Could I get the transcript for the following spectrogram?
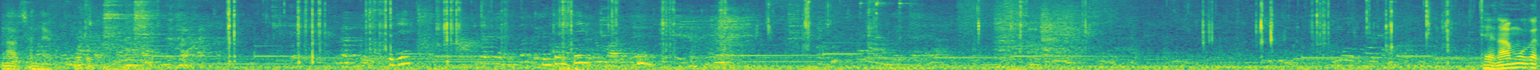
나왔네. 그지? 괜찮지? 대나무 같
